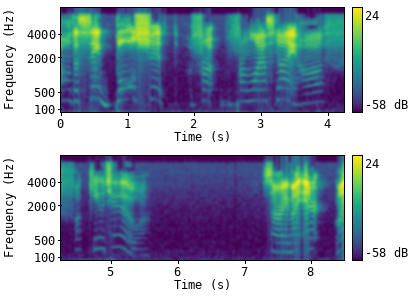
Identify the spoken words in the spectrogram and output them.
Oh, the same bullshit from from last night, huh? Fuck you too. Sorry, my inter my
